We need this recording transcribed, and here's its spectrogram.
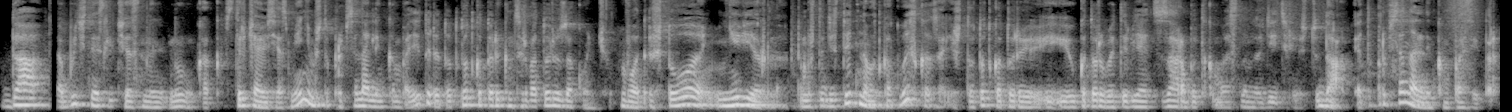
Да, обычно, если честно, ну, как встречаюсь я с мнением, что профессиональный композитор – это тот, который консерваторию закончил. Вот, что неверно. Потому что действительно, вот как вы сказали, что тот, который, у которого это является заработком и основной деятельностью, да, это профессиональный композитор.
